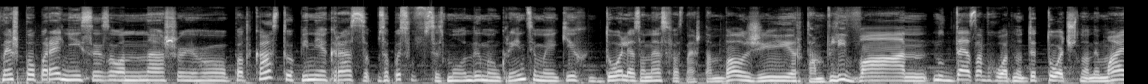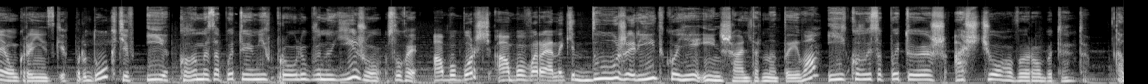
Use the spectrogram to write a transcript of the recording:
Знаєш, попередній сезон нашого подкасту він якраз записувався з молодими українцями, яких доля занесла, знаєш, там в Алжир, там в Ліван, ну де завгодно, де точно немає українських продуктів. І коли ми запитуємо їх про улюблену їжу, слухай, або борщ, або вареники. Дуже рідко є інша альтернатива. І коли запитуєш, а з чого ви робите? Та,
